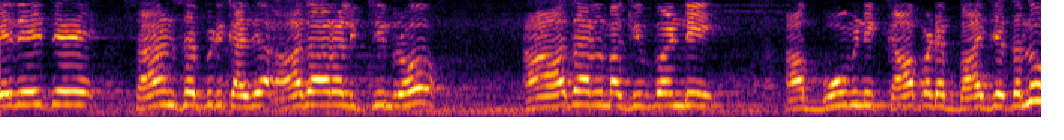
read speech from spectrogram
ఏదైతే శాసనసభ్యుడికి అదే ఆధారాలు ఇచ్చిండ్రో ఆ ఆధారాలు మాకు ఇవ్వండి. ఆ భూమిని కాపాడే బాధ్యతను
